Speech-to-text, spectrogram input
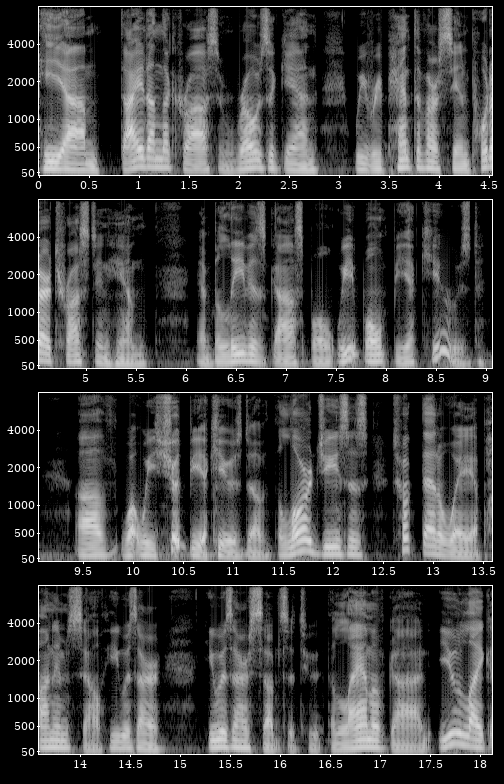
He, um, died on the cross and rose again. We repent of our sin, put our trust in Him, and believe his gospel, we won't be accused of what we should be accused of. The Lord Jesus took that away upon himself. He was our he was our substitute, the Lamb of God. You like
